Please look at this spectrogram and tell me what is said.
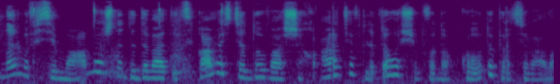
Ними всіма можна додавати цікавості до ваших артів для того, щоб воно круто працювало.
